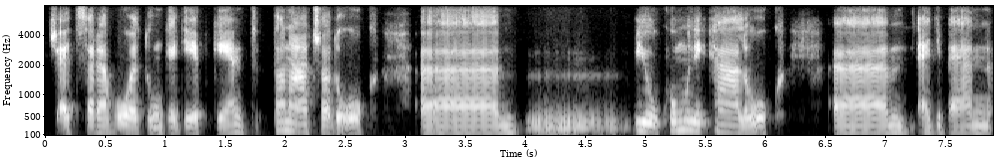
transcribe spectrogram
és egyszerre voltunk egyébként tanácsadók, jó kommunikálók, egyben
